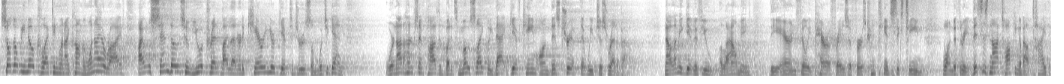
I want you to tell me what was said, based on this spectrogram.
so there'll be no collecting when I come. And when I arrive, I will send those whom you accredit by letter to carry your gift to Jerusalem, which again, we're not 100% positive, but it's most likely that gift came on this trip that we've just read about. Now, let me give, if you allow me, the Aaron Philly paraphrase of 1 Corinthians 16 1 to 3. This is not talking about tithing.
